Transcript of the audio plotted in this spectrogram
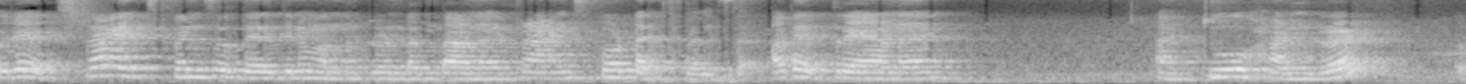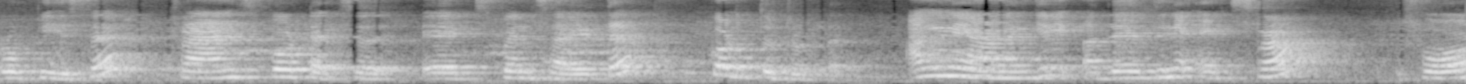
ഒരു എക്സ്ട്രാ എക്സ്പെൻസ് അദ്ദേഹത്തിന് വന്നിട്ടുണ്ട് എന്താണ് ട്രാൻസ്പോർട്ട് എക്സ്പെൻസ് അത് എത്രയാണ്? Two hundred rupees transport ex expense ആയിട്ട് കൊടുത്തിട്ടുണ്ട്. അങ്ങനെയാണെങ്കിൽ അദ്ദേഹത്തിന് എക്സ്ട്രാ ഫോർ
